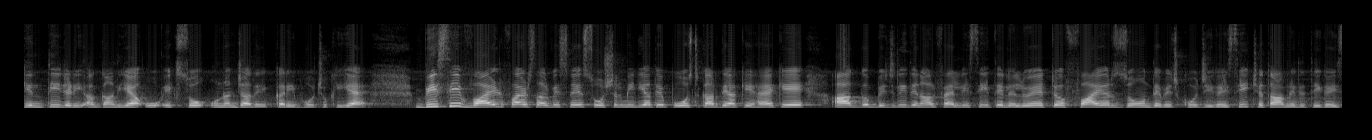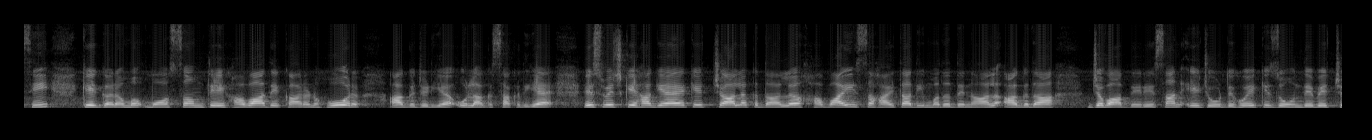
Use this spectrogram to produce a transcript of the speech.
ਗਿਣਤੀ ਜਿਹੜੀ ਅੱਗਾਂ ਦੀ ਹੈ, ਉਹ 149 ਦੇ ਕਰੀਬ ਹੋ ਚੁੱਕੀ ਹੈ ਬੀਸੀ ਵਾਈਲਡ ਫਾਇਰ ਸਰਵਿਸ ਨੇ ਸੋਸ਼ਲ ਮੀਡੀਆ ਤੇ ਪੋਸਟ ਕਰਦਿਆਂ ਕਿਹਾ ਹੈ ਕਿ ਅੱਗ ਬਿਜਲੀ ਦੇ ਨਾਲ ਫੈਲੀ ਸੀ ਤੇ ਲਿਲਵੇਟ ਫਾਇਰ ਜ਼ੋਨ ਦੇ ਵਿੱਚ ਖੋਜੀ ਗਈ ਸੀ ਚੇਤਾਵਨੀ ਦਿੱਤੀ ਗਈ ਸੀ ਕਿ ਗਰਮ ਮੌਸਮ ਤੇ ਹਵਾ ਦੇ ਕਾਰਨ ਹੋਰ ਅੱਗ ਜਿਹੜੀ ਹੈ ਉਹ ਲੱਗ ਸਕਦੀ ਹੈ। ਇਸ ਵਿੱਚ ਕਿਹਾ ਗਿਆ ਹੈ ਕਿ ਚਾਲਕ ਦਲ ਹਵਾਈ ਸਹਾਇਤਾ ਦੀ ਮਦਦ ਦੇ ਨਾਲ ਅੱਗ ਦਾ ਜਵਾਬ ਦੇ ਰਹੇ ਸਨ। ਇਹ ਜੋੜਦੇ ਹੋਏ ਕਿ ਜ਼ੋਨ ਦੇ ਵਿੱਚ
